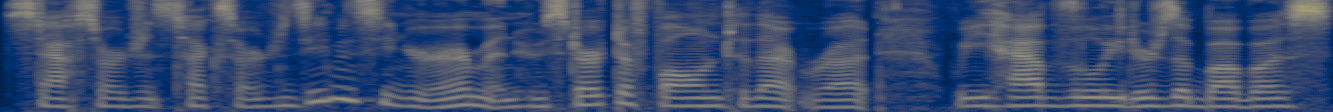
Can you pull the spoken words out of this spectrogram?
staff sergeants, tech sergeants, even senior airmen who start to fall into that rut? We have the leaders above us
